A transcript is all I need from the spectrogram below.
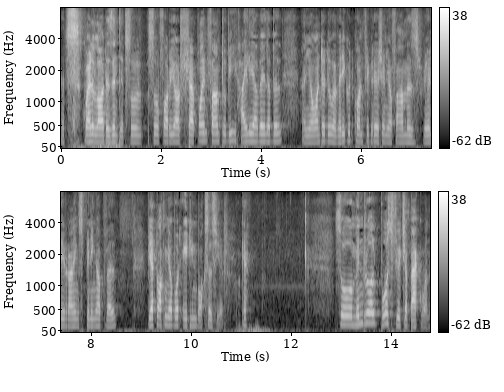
That's quite a lot isn't it? So so for your SharePoint farm to be highly available and you want to do a very good configuration your farm is really running spinning up well we are talking about 18 boxes here okay so MinRole post feature pack one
